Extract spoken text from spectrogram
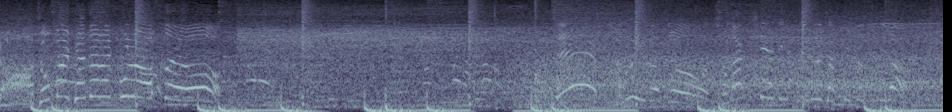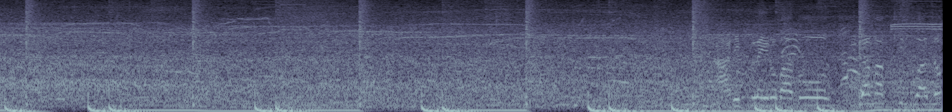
야, 정말 대단한 골 봐도 기가 막힌 과정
